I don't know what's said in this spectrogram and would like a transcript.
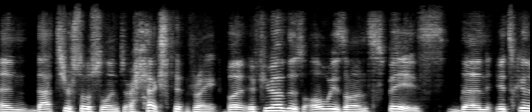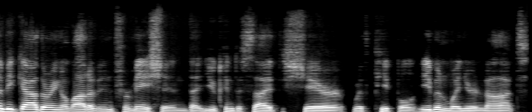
And that's your social interaction, right? But if you have this always on space, then it's going to be gathering a lot of information that you can decide to share with people, even when you're not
